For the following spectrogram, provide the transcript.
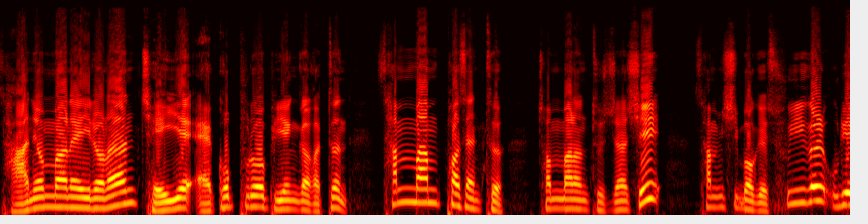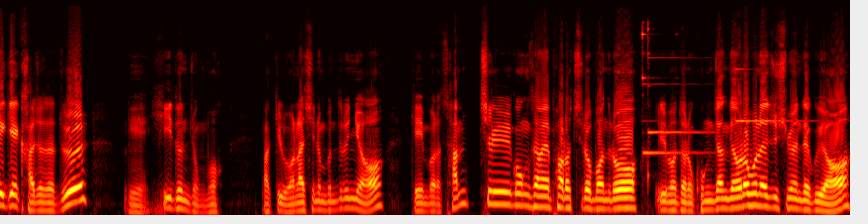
4년 만에 일어난 제2의 에코프로 비행과 같은 3만 퍼센트 천만 원 투자 시 30억의 수익을 우리에게 가져다 줄 우리의 히든 종목 받길 원하시는 분들은요 게임 번호 3703-8575번으로 1번 또는 공장장으로 보내주시면 되고요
